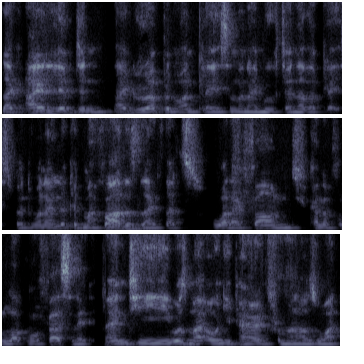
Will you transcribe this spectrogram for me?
like I lived in, I grew up in one place and then I moved to another place. But when I look at my father's life, that's what I found kind of a lot more fascinating. And he was my only parent from when I was one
